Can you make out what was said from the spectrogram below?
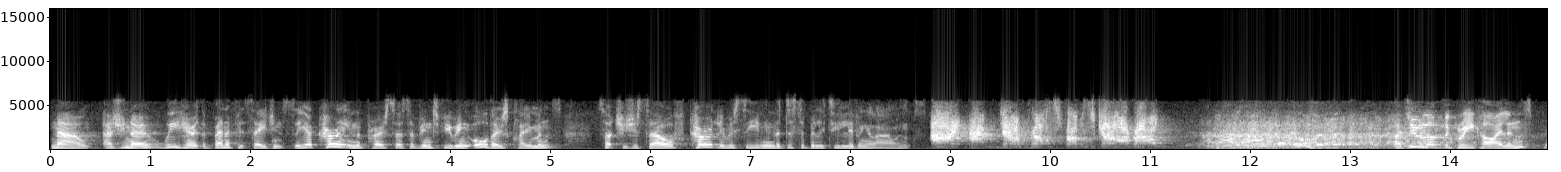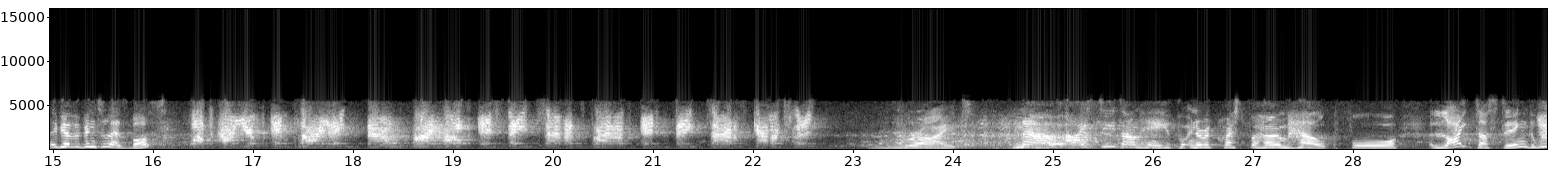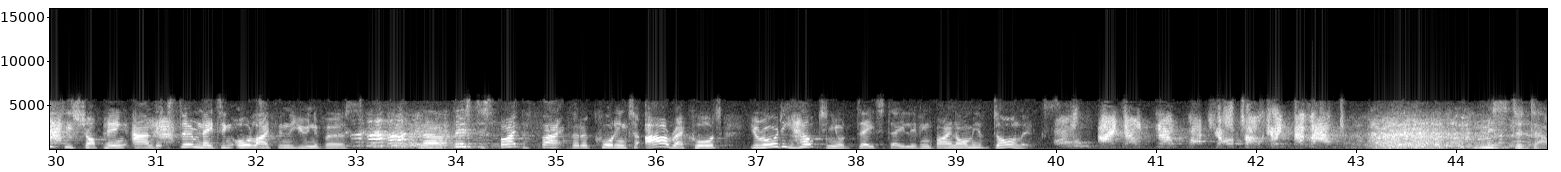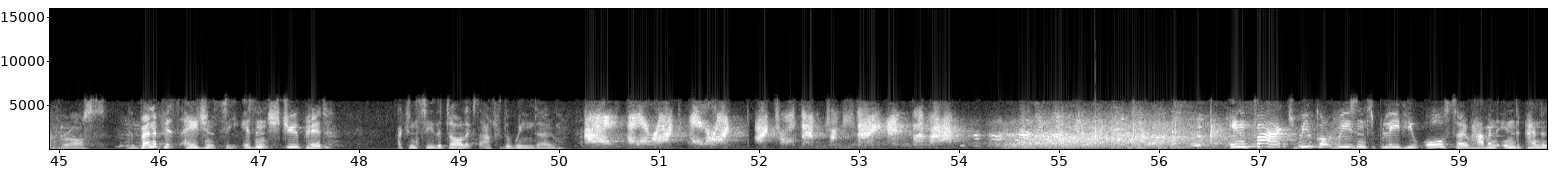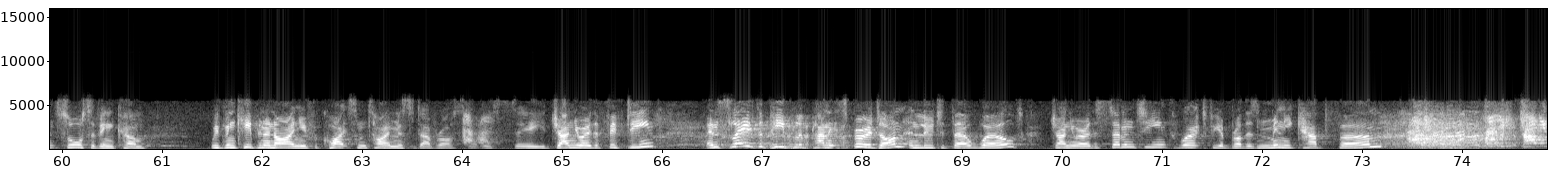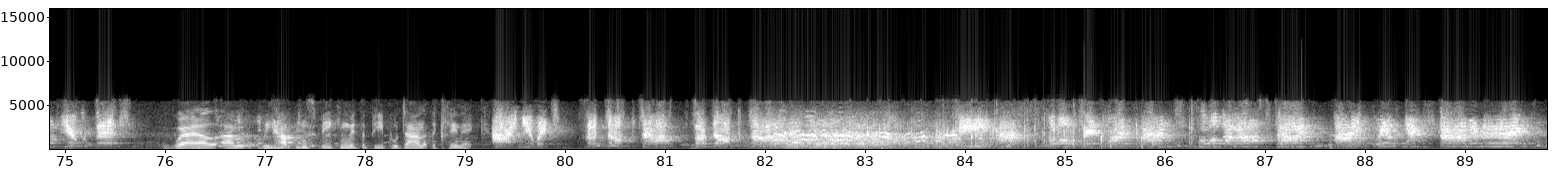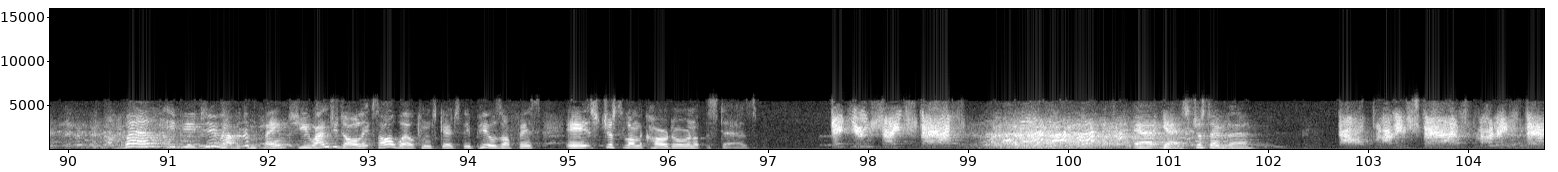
Now, as you know, we here at the Benefits Agency are currently in the process of interviewing all those claimants, such as yourself, currently receiving the Disability Living Allowance. I am Davros from Scarborough. Oh, I do love the Greek islands. Have you ever been to Lesbos? What are you implying? No, my home is the seventh planet in the third galaxy. Right. Now, I see down here you've put in a request for home help for light dusting, the weekly shopping, and exterminating all life in the universe. now, this despite the fact that, according to our records, you're already helped in your day to day living by an army of Daleks. Oh, I don't know what you're talking about. Mr. Davros, the Benefits Agency isn't stupid. I can see the Daleks out of the window. Oh, all right, all right. I told them to stay in the van. In fact, we've got reason to believe you also have an independent source of income. We've been keeping an eye on you for quite some time, Mr. Davros. Let me see. January the 15th, enslaved the people of planet Spiridon and looted their world. January the 17th, worked for your brother's minicab firm. Who told you this? Well, um, we have been speaking with the people down at the clinic. I knew If you do have a complaint, you and your Daleks are welcome to go to the appeals office. It's just along the corridor and up the stairs. Did you say stairs? Uh, yes, just over there. Oh, bloody stairs, bloody stairs.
